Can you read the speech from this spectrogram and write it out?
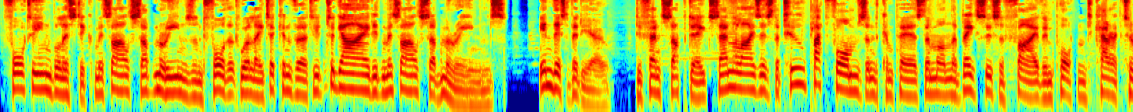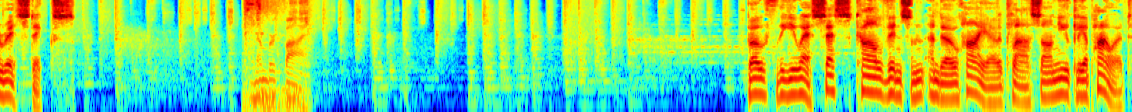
14 ballistic missile submarines and 4 that were later converted to guided missile submarines. In this video, Defense Updates analyzes the two platforms and compares them on the basis of five important characteristics. Number 5. Both the USS Carl Vinson and Ohio class are nuclear powered.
